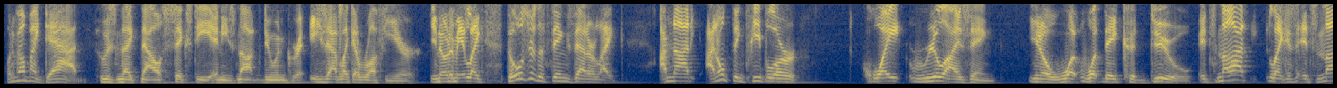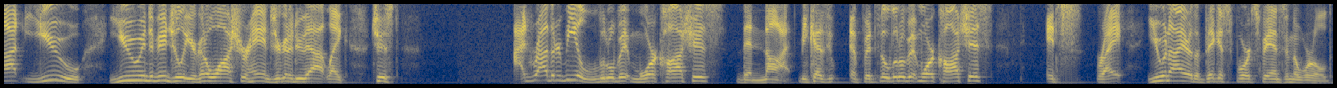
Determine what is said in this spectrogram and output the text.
what about my dad who's like now 60 and he's not doing great? He's had like a rough year. You know what I mean? Like those are the things that are like I'm not. I don't think people are quite realizing you know what what they could do it's not like it's, not you you individually you're going to wash your hands you're going to do that like just i'd rather be a little bit more cautious than not because if it's a little bit more cautious it's right you and i are the biggest sports fans in the world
